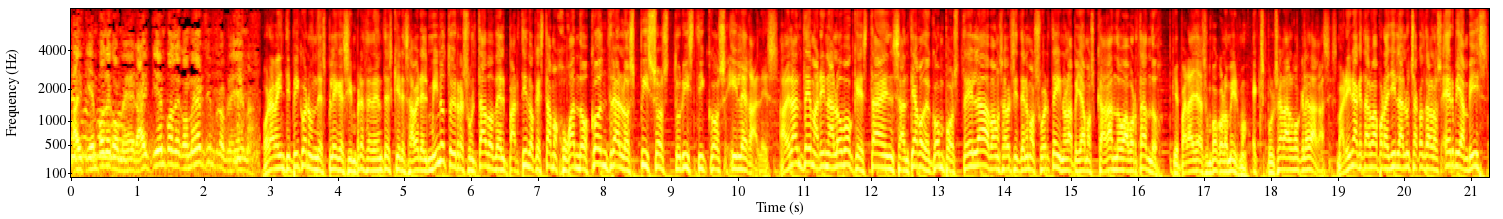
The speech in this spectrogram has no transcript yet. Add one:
Hay tiempo de comer, hay tiempo de comer sin problema. Hora 20 y pico en un despliegue sin precedentes quiere saber el minuto y resultado del partido que estamos jugando contra los pisos turísticos ilegales. Adelante, Marina Lobo, que está en Santiago de Compostela. Vamos a ver si tenemos suerte y no la pillamos cagando o abortando, que para ella es un poco lo mismo. Expulsar algo que le da gases. Marina, ¿qué tal va por allí la lucha contra los Airbnbs?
